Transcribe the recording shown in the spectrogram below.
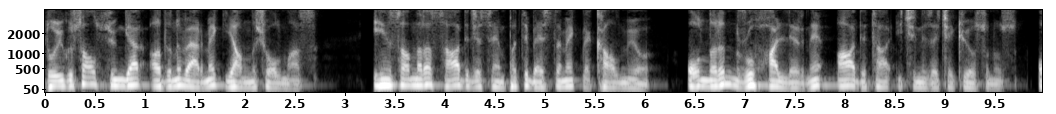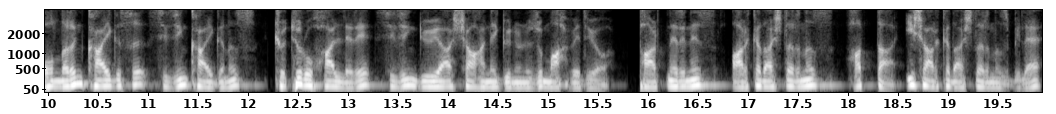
duygusal sünger adını vermek yanlış olmaz. İnsanlara sadece sempati beslemekle kalmıyor. Onların ruh hallerini adeta içinize çekiyorsunuz. Onların kaygısı sizin kaygınız, kötü ruh halleri sizin güya şahane gününüzü mahvediyor. Partneriniz, arkadaşlarınız, hatta iş arkadaşlarınız bile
